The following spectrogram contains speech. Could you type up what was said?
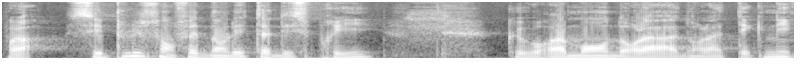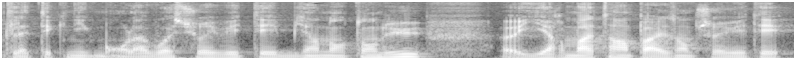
Voilà, c'est plus en fait dans l'état d'esprit que vraiment dans la dans la technique. La technique, bon, on la voit sur IVT bien entendu. Hier matin par exemple sur IVT,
